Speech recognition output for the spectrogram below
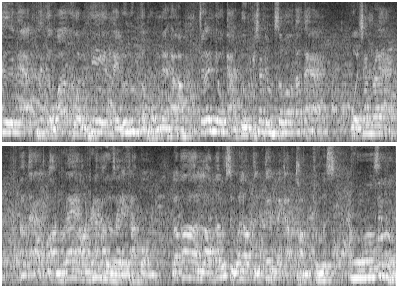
คือเนี่ยถ้าเกิดว่าคนที่ในรุ่นรุ่นกับผมเนี่ยครับครับจะได้มีโอกาสดู Mission Impossible ตั้งแต่ เวอร์ชันแรก ตั้งแต่ตอนแรกตอนแรกะคบเลย ใช่ครับผมแล้วก็เราก็รู้สึกว่าเราตื่นเต้นไปกับทอมครูซเออ ซึ่งผม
